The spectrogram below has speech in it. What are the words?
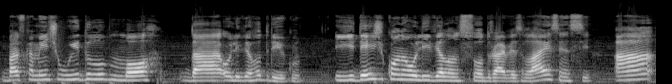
basicamente o ídolo mor da Olivia Rodrigo. E desde quando a Olivia lançou Driver's License, a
